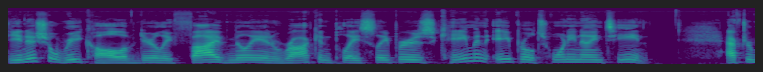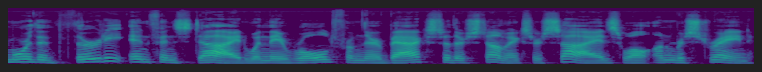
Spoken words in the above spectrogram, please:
The initial recall of nearly 5 million rock and play sleepers came in April 2019. After more than 30 infants died when they rolled from their backs to their stomachs or sides while unrestrained.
